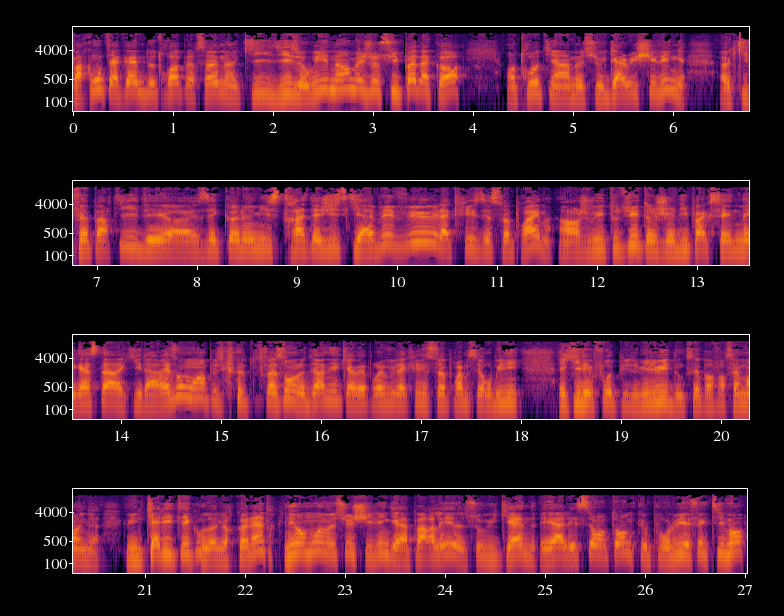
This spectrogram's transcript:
Par contre, il y a quand même deux, trois personnes qui disent oui, non, mais je suis pas d'accord. Entre autres, il y a un monsieur Gary Schilling euh, qui fait partie des euh, économistes stratégistes qui avaient vu la crise des subprimes. Alors je vous dis tout de suite, je dis pas que c'est une méga star et qu'il a raison, hein, puisque de toute façon le dernier qui avait prévu la crise des subprimes c'est Roubini et qu'il est faux depuis 2008, donc c'est pas forcément une, une qualité qu'on doit lui reconnaître. Néanmoins, monsieur Schilling a parlé euh, ce week-end et a laissé entendre que pour lui effectivement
